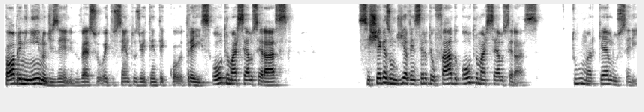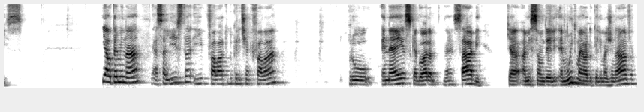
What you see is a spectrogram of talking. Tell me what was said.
Pobre menino, diz ele, no verso 883, outro Marcelo serás. Se chegas um dia a vencer o teu fado, outro Marcelo serás. Tu, Marcelo, seris. E ao terminar essa lista e falar tudo o que ele tinha que falar para o Enéas, que agora né, sabe que a, a missão dele é muito maior do que ele imaginava,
